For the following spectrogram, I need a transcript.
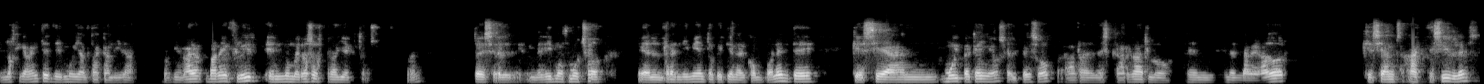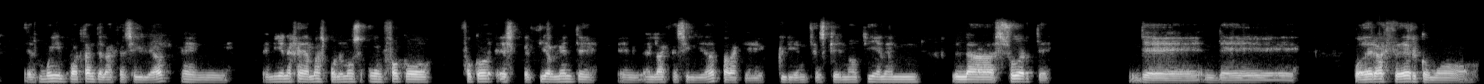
lógicamente, de muy alta calidad, porque van, a influir en numerosos proyectos. Entonces, medimos mucho el rendimiento que tiene el componente, que sean muy pequeños, el peso, a la hora de descargarlo en, el navegador, que sean accesibles. Es muy importante la accesibilidad. En, en ING, además, ponemos un foco foco especialmente en, la accesibilidad para que clientes que no tienen la suerte de, poder acceder como,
